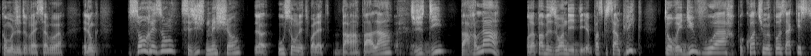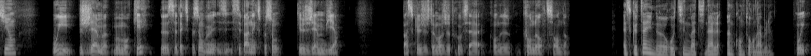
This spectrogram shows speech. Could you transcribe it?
comment je devrais savoir? Et donc sans raison, c'est juste méchant. De, où sont les toilettes? Ben par là. Tu juste dis par là. On n'a pas besoin de dire- parce que ça implique. T'aurais dû voir. Pourquoi tu me poses la question Oui, j'aime me moquer de cette expression, mais c'est pas une expression que j'aime bien parce que justement, je trouve ça conde- condescendant. Est-ce que tu as une routine matinale incontournable? Oui,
